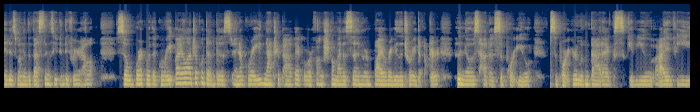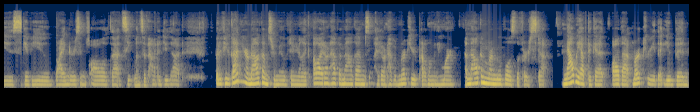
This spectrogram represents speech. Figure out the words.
it is one of the best things you can do for your health. So, work with a great biological dentist and a great naturopathic or functional medicine or bioregulatory doctor who knows how to support you, support your lymphatics, give you IVs, give you binders, and all of that sequence of how to do that. But if you've gotten your amalgams removed and you're like, oh, I don't have amalgams, I don't have a mercury problem anymore, amalgam removal is the first step. Now we have to get all that mercury that you've been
